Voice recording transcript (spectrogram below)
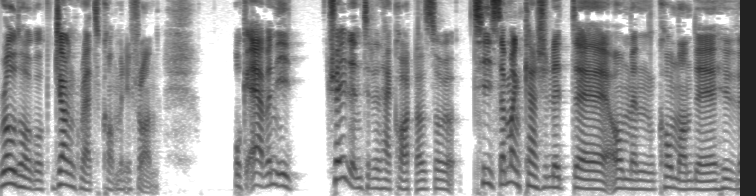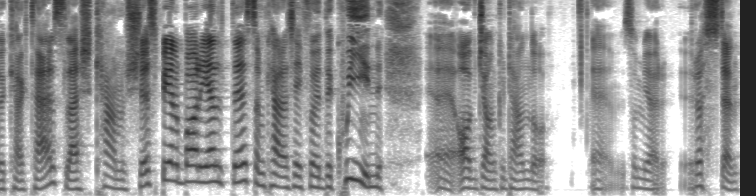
Roadhog och Junkrat kommer ifrån. Och även i traden till den här kartan så teasar man kanske lite eh, om en kommande huvudkaraktär slash kanske spelbar hjälte som kallar sig för The Queen eh, av Junkertown då, eh, som gör rösten.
